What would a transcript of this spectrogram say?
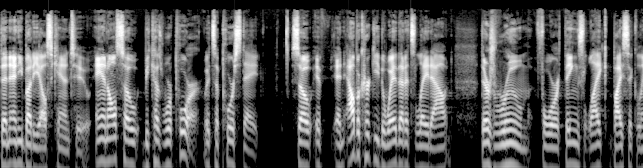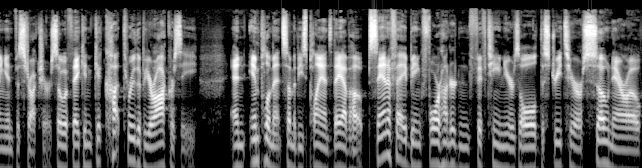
then anybody else can too. And also because we're poor, it's a poor state. So if in Albuquerque, the way that it's laid out, there's room for things like bicycling infrastructure. So if they can get cut through the bureaucracy and implement some of these plans, they have hope. Santa Fe being 415 years old, the streets here are so narrow.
